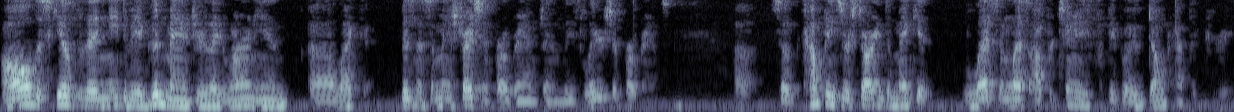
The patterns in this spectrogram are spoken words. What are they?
all the skills that they need to be a good manager. They learn in uh, like business administration programs and these leadership programs. Uh, so companies are starting to make it less and less opportunity for people who don't have the degree,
